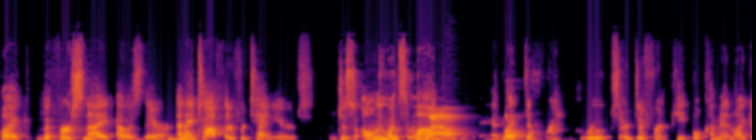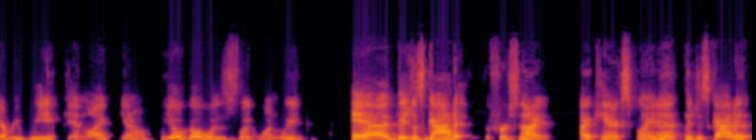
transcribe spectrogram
Like the first night I was there, mm-hmm. and I mm-hmm. taught there for 10 years, just only once a month. Wow. They had like different groups or different people come in like every week, and like, you know, yoga was like one week. And they just got mm-hmm. it the first night. I can't explain it. They just got it.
